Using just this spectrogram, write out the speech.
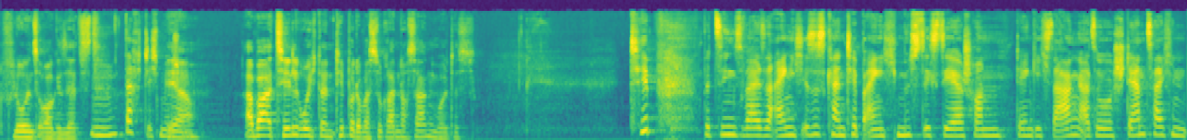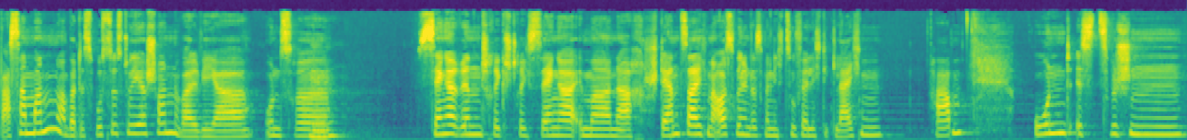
Floh ins Ohr gesetzt. Mhm, dachte ich mir ja. schon. Aber erzähl ruhig deinen Tipp oder was du gerade noch sagen wolltest. Tipp, beziehungsweise eigentlich ist es kein Tipp, eigentlich müsste ich es dir ja schon, denke ich, sagen. Also Sternzeichen Wassermann, aber das wusstest du ja schon, weil wir ja unsere mhm. Sängerinnen, Schrägstrich Sänger immer nach Sternzeichen auswählen, dass wir nicht zufällig die gleichen haben. Und ist zwischen,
